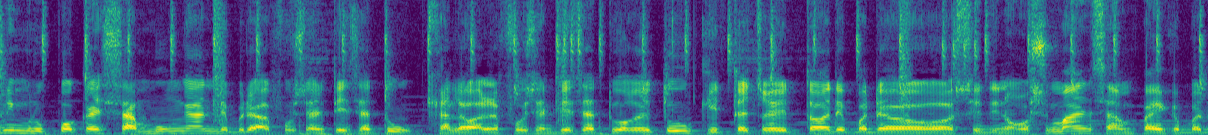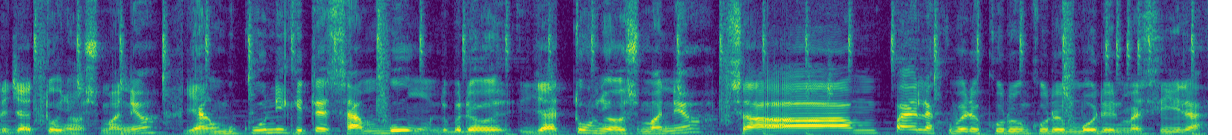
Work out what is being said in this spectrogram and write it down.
ni merupakan sambungan daripada Alfus 191. Kalau Alfus 191 hari itu kita cerita daripada Sayyidina Osman sampai kepada jatuhnya Osmaniyah. Yang buku ni kita sambung daripada jatuhnya Osmaniyah sampailah kepada kurun-kurun moden masih lah.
